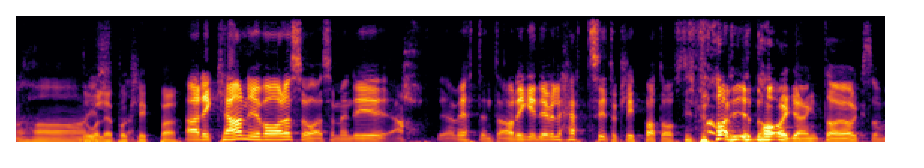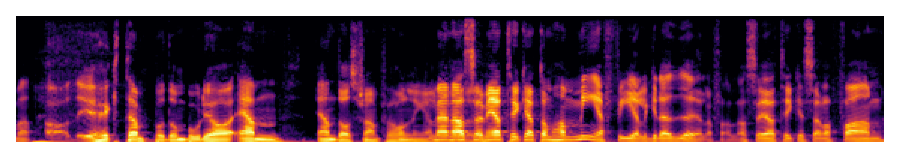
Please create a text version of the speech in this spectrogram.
Aha, dåliga på att klippa. Ja det kan ju vara så alltså, men det är, ah, jag vet inte, ja, det, det är väl hetsigt att klippa ett avsnitt varje dag antar jag också men Ja det är högt tempo, de borde ju ha en, en dags framförhållning i alla Men alltså eller? men jag tycker att de har med fel grejer i alla fall, alltså jag tycker såhär vad fan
